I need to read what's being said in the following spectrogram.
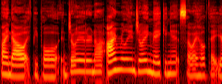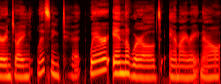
find out if people enjoy it or not. I'm really enjoying making it, so I hope that you're enjoying listening to it. Where in the world am I right now?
